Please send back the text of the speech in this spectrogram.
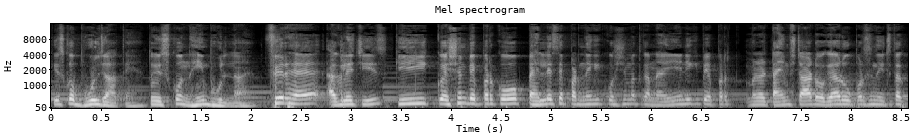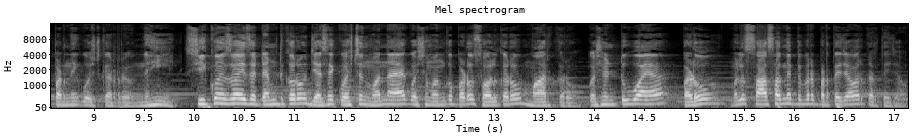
कि इसको भूल जाते हैं तो इसको नहीं भूलना है। फिर है अगली चीज़ कि क्वेश्चन पेपर को पहले से पढ़ने की कोशिश मत करना है। ये नहीं कि पेपर मतलब टाइम स्टार्ट हो गया और ऊपर से नीचे तक पढ़ने की कोशिश कर रहे हो। नहीं। सीक्वेंस वाइज अटेम्प्ट करो, जैसे क्वेश्चन वन आया क्वेश्चन वन को पढ़ो सॉल्व करो मार्क करो। क्वेश्चन टू आया, पढ़ो मतलब साथ साथ में पेपर पढ़ते जाओ और करते जाओ।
